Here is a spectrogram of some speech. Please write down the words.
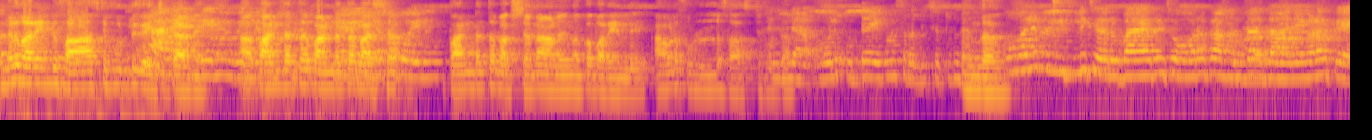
നിങ്ങൾ പറയുന്നത് ഫാസ്റ്റ് ഫുഡ് കഴിച്ചിട്ടാണ്? പണ്ടത്തെ പണ്ടത്തെ ഭക്ഷണം പണ്ടത്തെ ഭക്ഷണമാണ് എന്നൊക്കെ പറയണില്ലേ? അവിടെ ഫുള്ള് ഫാസ്റ്റ് ഫുഡ് ഇല്ല ഓൽ ഫുഡ് കഴിക്കുമ്പോൾ ശ്രദ്ധിച്ചിട്ടുണ്ട്. എന്താ? ഓൽ വീട്ടിൽ ചെറുപയർ ചോറൊക്കെ അങ്ങനത്തെ ധാന്യങ്ങളൊക്കെ.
